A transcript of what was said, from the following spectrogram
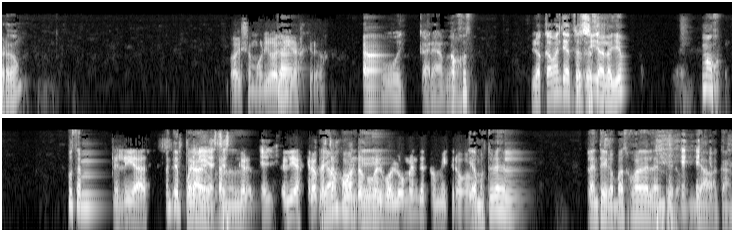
¿Perdón? Hoy se murió Claro. Elías, creo. Uy, caramba. Just- Lo acaban de o abducir. sea, lo llevan justamente Elías, por Elías, es- el- Elías, creo que estás jugando porque- con el volumen de tu micro. digamos, tú eres el delantero, vas a jugar delantero, ya, bacán.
